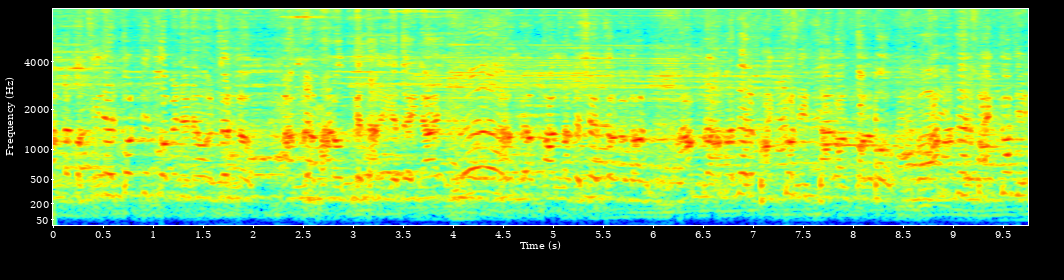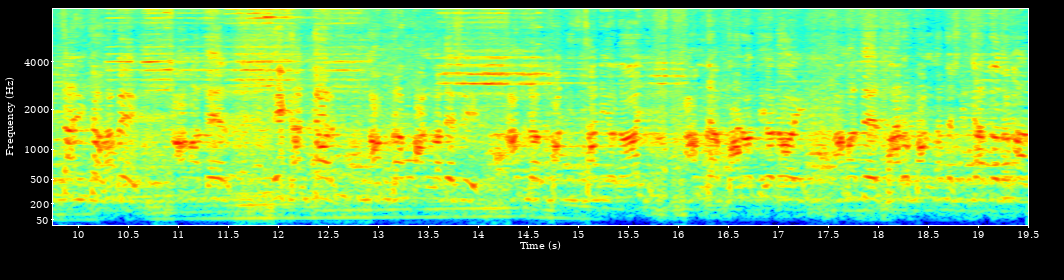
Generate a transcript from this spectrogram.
আমরা তো চীনের কর্তৃত্ব মেনে নেওয়ার জন্য আমরা ভারতকে দাঁড়িয়ে দেই নাই। আমরা বাংলাদেশের জনগণ, আমরা আমাদের ভাগ্য নির্ধারণ করব। আমাদের ভাগ্য নির্ধারিত হবে। আমাদের এখানকার আমরা বাংলাদেশি, আমরা পাকিস্তানীয় নয় ভারতীয় নই আমাদের ভারত বাংলাদেশি জাতীয়তাবাদ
